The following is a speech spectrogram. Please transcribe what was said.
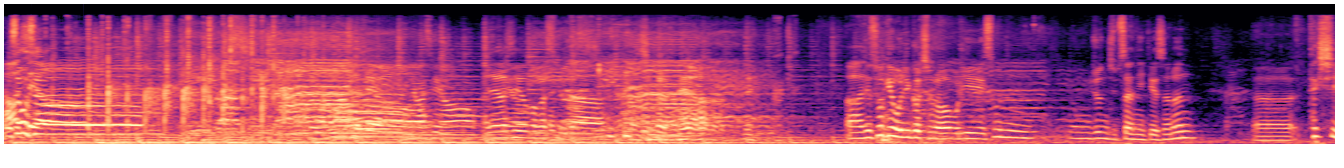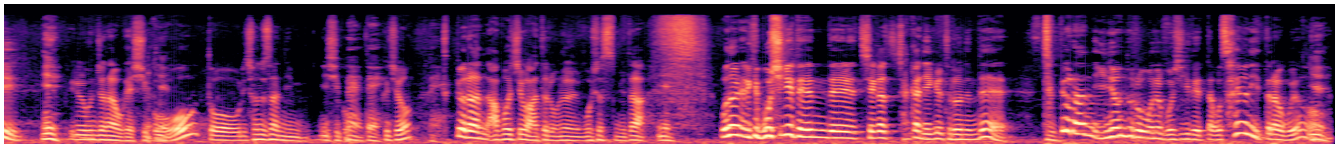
어서 오세요. 안녕하세요. 안녕하세요. 반갑습니다. 반갑습니다. 네. 아, 지금 소개 올린 것처럼 우리 손용준 집사님께서는 어, 택시를 예. 운전하고 계시고 또 우리 전도사님이시고 네, 네. 그죠? 네. 특별한 아버지와 아들을 오늘 모셨습니다. 예. 오늘 이렇게 모시게 됐는데 제가 잠깐 얘기를 들었는데 특별한 인연으로 오늘 모시게 됐다고 사연이 있더라고요. 예.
